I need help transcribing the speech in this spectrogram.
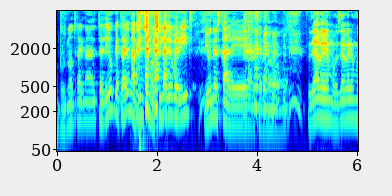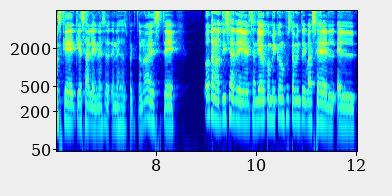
Pues no trae nada. Te digo que trae una pinche mochila de Uber Eats y una escalera, cerdo. Pues ya veremos, ya veremos qué, qué sale en ese, en ese aspecto, ¿no? Este, otra noticia del San Diego Comic Con justamente va a ser el, el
